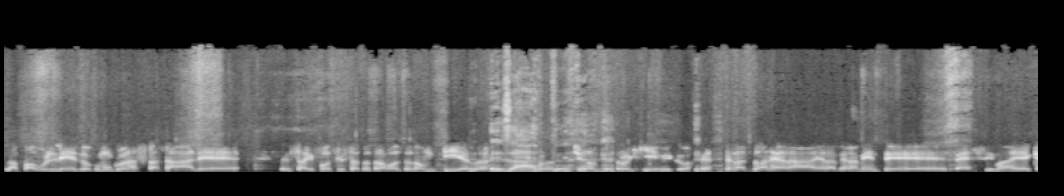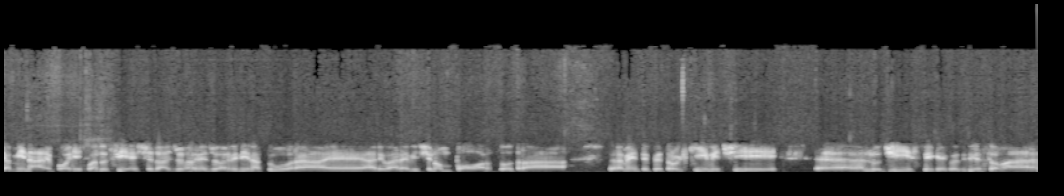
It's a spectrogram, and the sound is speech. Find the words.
la Paullese o comunque una statale pensavi fosse stato travolto da un tir. Esatto. Vicino a un petrolchimico. La zona era, era, veramente pessima e camminare poi quando si esce da giorni e giorni di natura e arrivare vicino a un porto tra veramente petrolchimici eh, logistiche così insomma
